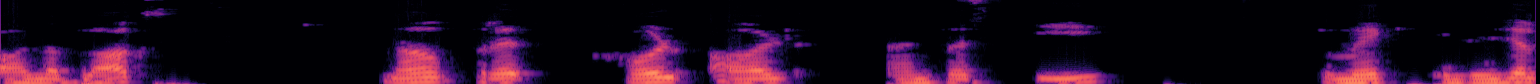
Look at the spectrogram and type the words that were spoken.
all the blocks. Now press hold alt and press e to make individual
